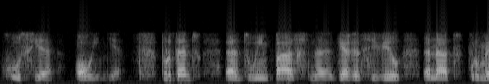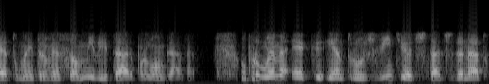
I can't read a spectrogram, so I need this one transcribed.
Rússia ou Índia. Portanto, ante o impasse na guerra civil, a NATO promete uma intervenção militar prolongada. O problema é que entre os 28 Estados da NATO,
